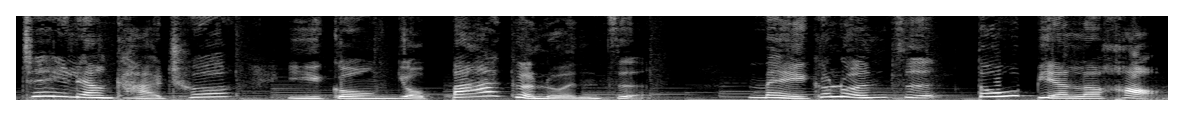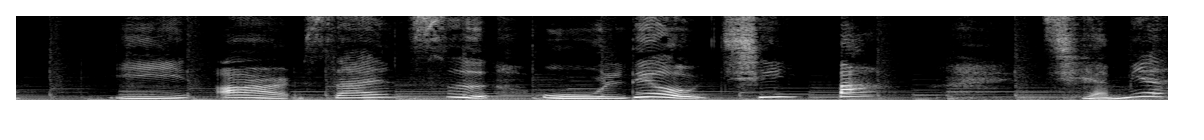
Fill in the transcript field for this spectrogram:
这辆卡车一共有八个轮子，每个轮子都编了号。一二三四五六七八，前面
